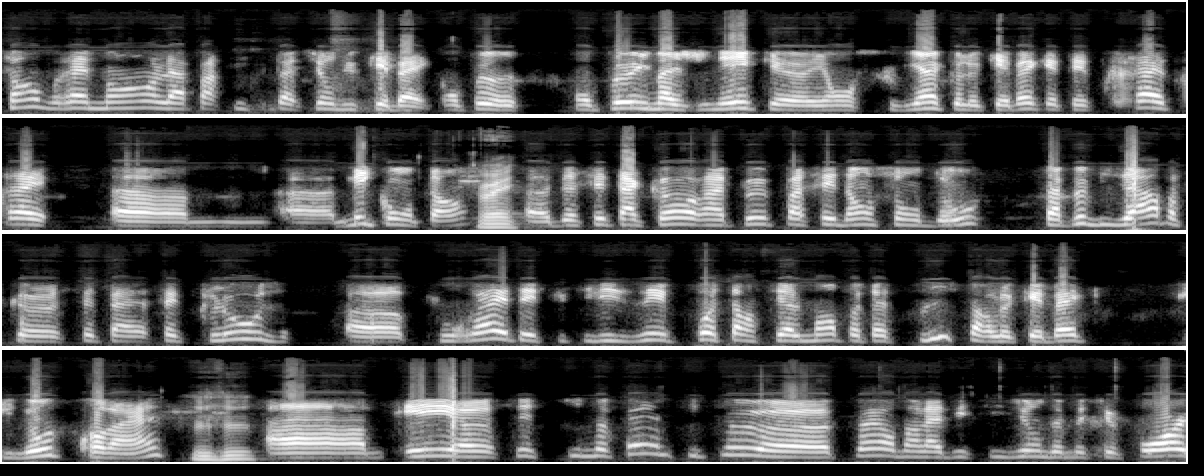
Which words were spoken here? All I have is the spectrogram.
sans vraiment la participation du Québec. On peut on peut imaginer que et on se souvient que le Québec était très très euh, euh, mécontent euh, de cet accord un peu passé dans son dos. C'est un peu bizarre parce que cette, cette clause euh, pourrait être utilisée potentiellement peut-être plus par le Québec qu'une autre province. Mm-hmm. et c'est ce qui me fait un petit peu peur dans la décision de M. Ford,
